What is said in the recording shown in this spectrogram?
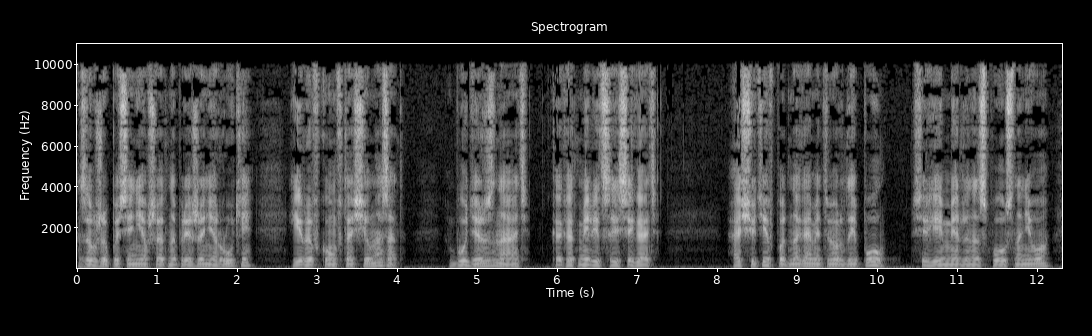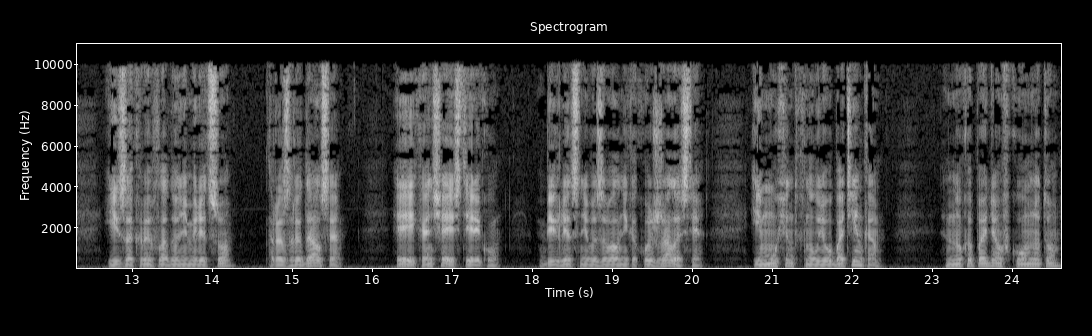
за уже посиневшие от напряжения руки и рывком втащил назад. «Будешь знать, как от милиции сигать». Ощутив под ногами твердый пол, Сергей медленно сполз на него и, закрыв ладонями лицо, разрыдался. «Эй, кончай истерику!» Беглец не вызывал никакой жалости, и Мухин ткнул его ботинком. «Ну-ка, пойдем в комнату.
